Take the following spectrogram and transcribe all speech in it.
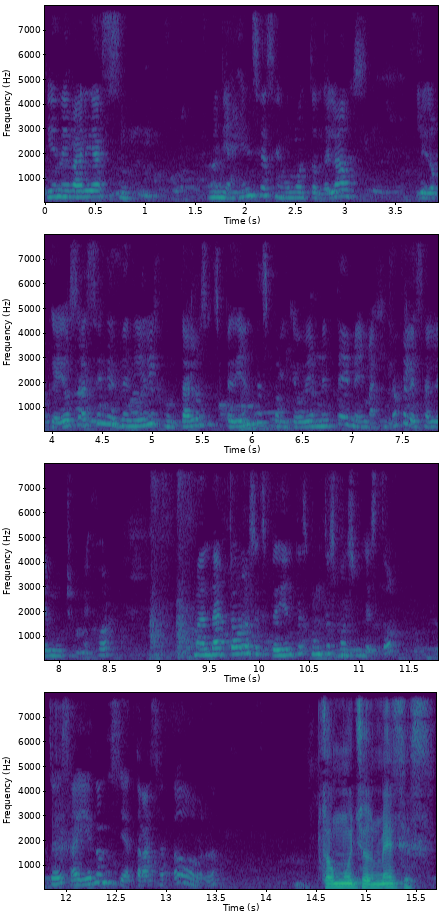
tiene varias mm, mini agencias en un montón de lados. Y lo que ellos hacen es venir y juntar los expedientes, porque obviamente me imagino que les sale mucho mejor mandar todos los expedientes juntos con su gestor. Entonces ahí es donde se atrasa todo, ¿verdad? Son muchos meses.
